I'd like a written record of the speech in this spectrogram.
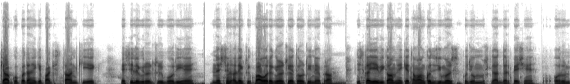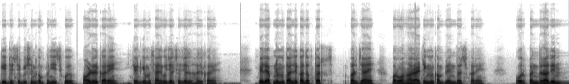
کیا آپ کو پتہ ہے کہ پاکستان کی ایک ایسی ریگولیٹری باڈی ہے national electric power regulatory authority NEPRA جس کا یہ بھی کام ہے کہ تمام کنزیومرز کو جو مشکلات درپیش ہیں اور ان کی ڈسٹریبیوشن کمپنیز کو آرڈر کریں کہ ان کے مسائل کو جلد سے جلد حل کریں۔ پہلے اپنے متعلقہ دفتر پر جائیں اور وہاں رائٹنگ میں کمپلین درج کریں۔ اور پندرہ دن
